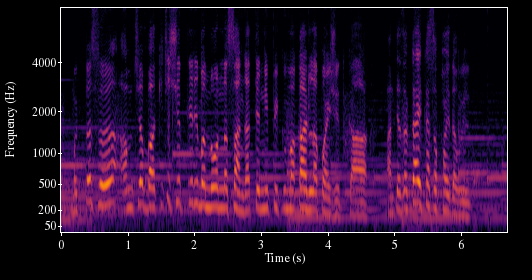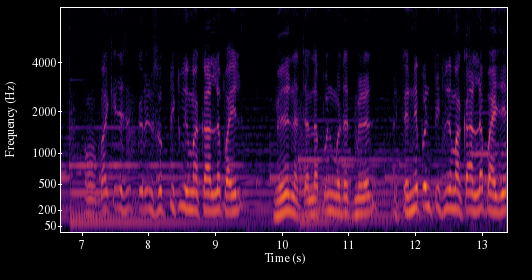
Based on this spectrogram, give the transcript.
मग तसं आमच्या बाकीच्या शेतकरी बंधूंना सांगा त्यांनी पीक विमा काढला पाहिजेत का? आणि त्याचा काय कसा फायदा होईल? हो बाकीच्या शेतकऱ्यांनी सुद्धा पीक विमा काढला पाहिजे. मिळेल ना त्यांना पण मदत मिळेल. आणि त्यांनी पण पीक विमा काढला पाहिजे.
